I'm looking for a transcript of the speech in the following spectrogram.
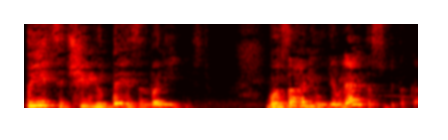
Тисячі людей з інвалідністю. Ви взагалі уявляєте собі таке?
